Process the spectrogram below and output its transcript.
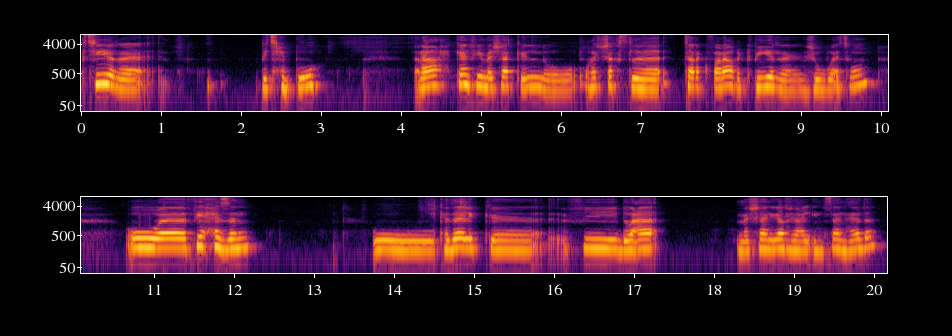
كتير بتحبوه. راح كان في مشاكل وهالشخص ترك فراغ كبير جواتهم. وفي حزن. وكذلك آه، في دعاء مشان يرجع الإنسان هذا.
